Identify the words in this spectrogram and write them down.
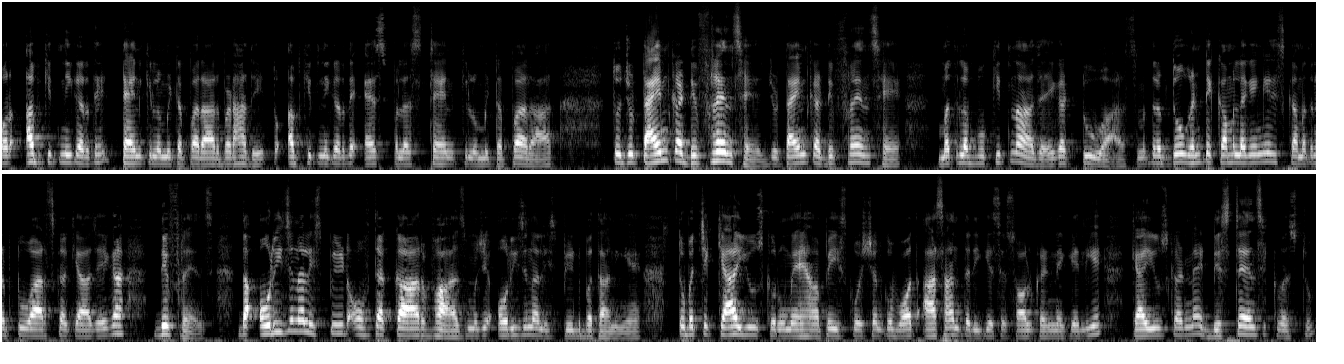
और अब कितनी कर दे? 10 किलोमीटर पर आर बढ़ा दे तो अब कितनी कर दे? S plus ten kilometre per hour तो जो टाइम का डिफरेंस है, जो टाइम का डिफरेंस है मतलब वो कितना आ जाएगा? टू आवर्स मतलब दो घंटे कम लगेंगे, इसका मतलब टू आवर्स का क्या आ जाएगा? Difference the original speed of the car was मुझे ओरिजिनल स्पीड बतानी है। तो बच्चे, क्या यूज़ करूँ मैं यहाँ पे इस क्वेश्चन को बहुत आसान तरीके से सॉल्व करने के लिए? क्या यूज़ करना है? Distance equals to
